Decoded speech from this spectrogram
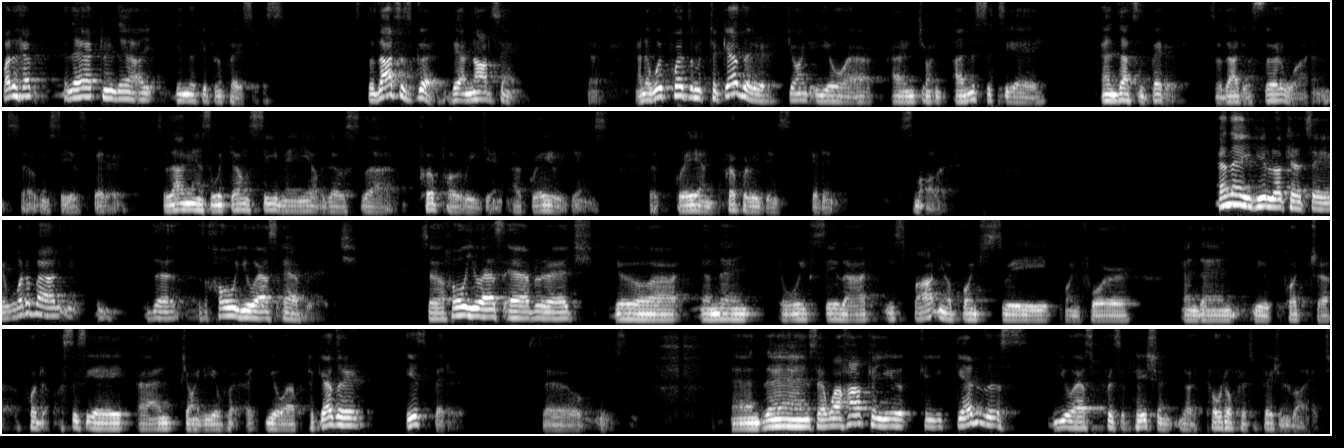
but have they actually they are in the different places. So that is good. They are not same. Okay, and we put them together, joint EOF and joint and CCA, and that's better. So that is the third one. So you can see it's better. So that means we don't see many of those uh, purple region, uh, gray regions. The gray and purple regions getting smaller. And then if you look at say, what about the, the whole US average. So whole US average, you uh, and then we see that it's about you know 0.3, 0.4, and then you put uh, put CCA and joint UF, UF together is better. So we and then say, well, how can you can you get this US precipitation, the total precipitation right?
